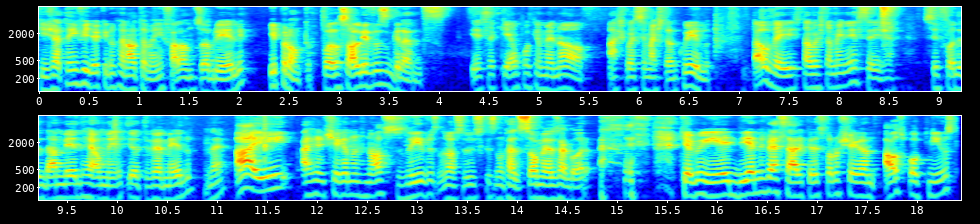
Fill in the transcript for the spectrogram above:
que já tem vídeo aqui no canal também, falando sobre ele. E pronto, foram só livros grandes. Esse aqui é um pouquinho menor, acho que vai ser mais tranquilo. Talvez, talvez também nem seja se for de dar medo realmente e eu tiver medo, né? Aí a gente chega nos nossos livros, nos nossos livros que no caso são meus agora, que eu ganhei de aniversário, que eles foram chegando aos pouquinhos.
